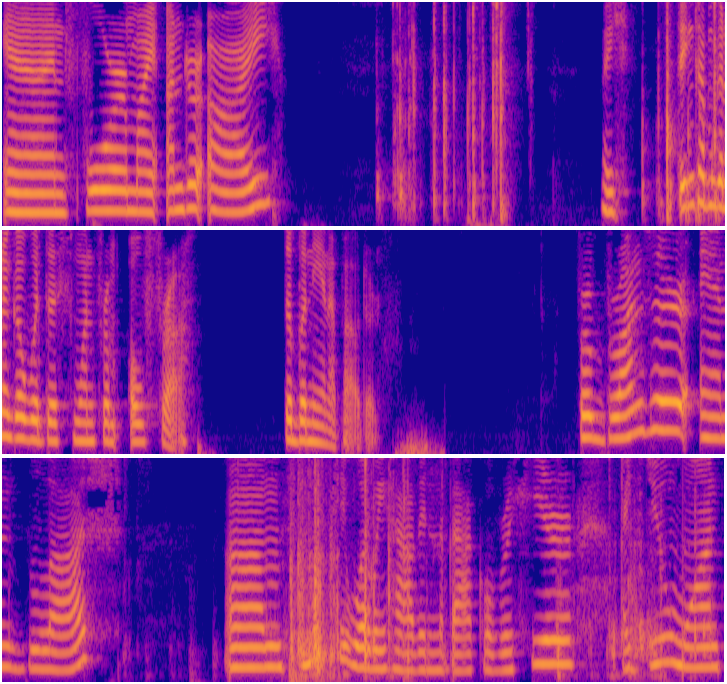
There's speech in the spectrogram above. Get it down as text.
And for my under eye, I think I'm gonna go with this one from Ofra, the banana powder. For bronzer and blush, um, let's see what we have in the back over here. I do want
